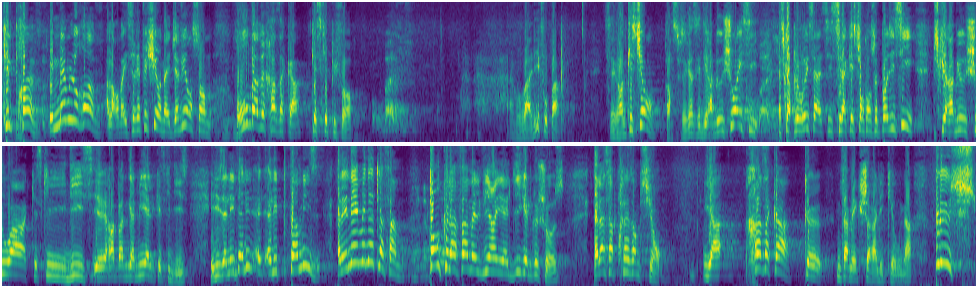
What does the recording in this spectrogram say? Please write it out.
Quelle preuve Et même le rov. Alors on va essayer de réfléchir, on a déjà vu ensemble. Rouba avec chazaka, qu'est-ce qui est plus fort Rouba adif. Rouba adif ou pas c'est une grande question. Alors, c'est ce que dit Rabbi Ushua ici. Parce qu'à priori, c'est la question qu'on se pose ici. Puisque Rabbi Ushua, qu'est-ce qu'il dit et Rabban Gamiel, qu'est-ce qu'ils disent Ils disent elle est, elle, est, permise. Elle est née nette, la femme. Tant que la femme, elle vient et elle dit quelque chose, elle a sa présomption. Il y a Chazaka qu'une femme est Keuna, plus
